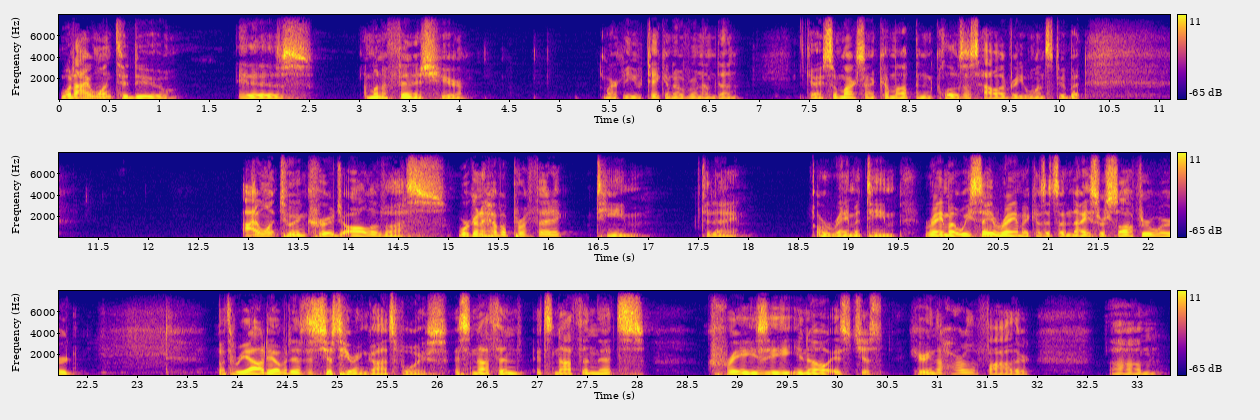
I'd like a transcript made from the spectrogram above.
What I want to do is, I'm going to finish here. Mark, are you taking over when I'm done? Okay, so Mark's going to come up and close us however he wants to, but I want to encourage all of us. We're going to have a prophetic team today, or Rhema team. Rhema, we say Rhema because it's a nicer, softer word. But the reality of it is, it's just hearing God's voice. It's nothing. It's nothing that's crazy. You know, it's just hearing the heart of the Father. Um,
